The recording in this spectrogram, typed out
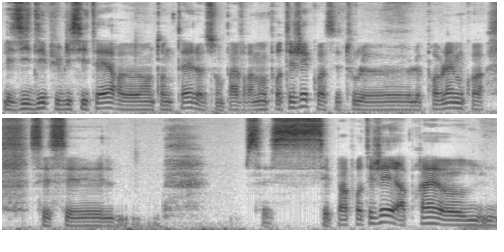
les idées publicitaires euh, en tant que telles sont pas vraiment protégées quoi, c'est tout le, le problème quoi. C'est c'est c'est pas protégé. Après euh,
